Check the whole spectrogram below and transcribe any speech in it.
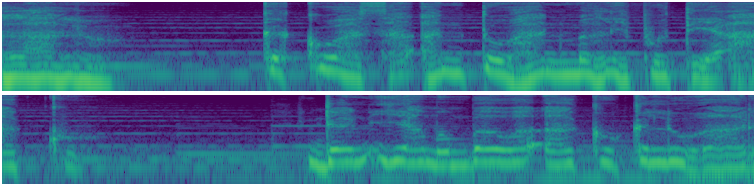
Lalu kekuasaan Tuhan meliputi aku, dan Ia membawa aku keluar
